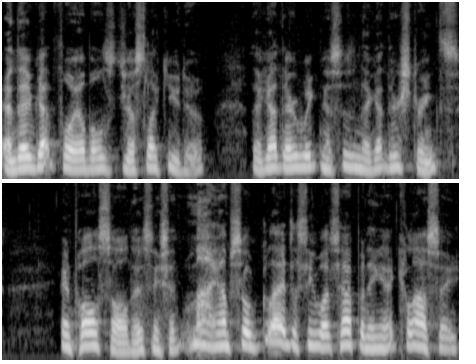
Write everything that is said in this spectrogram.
And they've got foibles just like you do. They got their weaknesses and they got their strengths. And Paul saw this and he said, My, I'm so glad to see what's happening at Colossae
